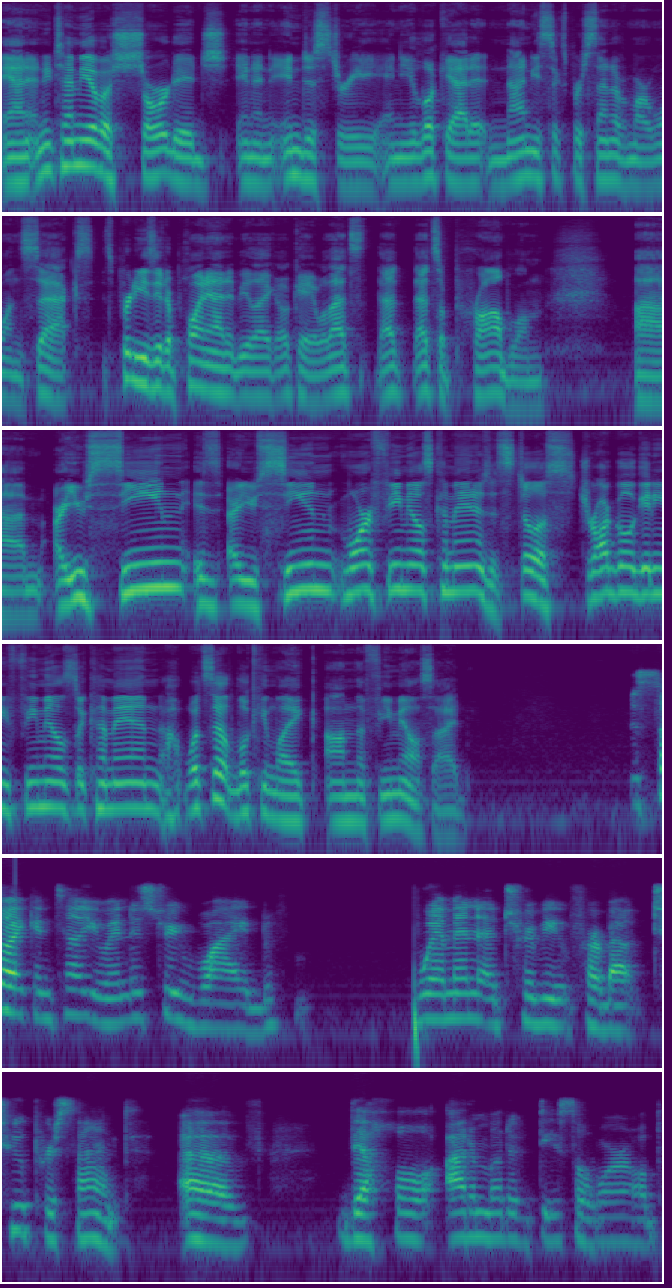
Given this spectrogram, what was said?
And anytime you have a shortage in an industry and you look at it and 96% of them are one sex, it's pretty easy to point at it and be like, okay, well that's that that's a problem. Um, are you seeing is are you seeing more females come in? Is it still a struggle getting females to come in? What's that looking like on the female side? So I can tell you industry wide, women attribute for about 2% of the whole automotive diesel world.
